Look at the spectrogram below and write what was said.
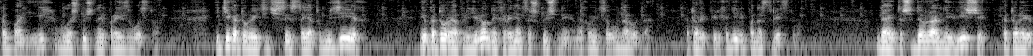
компаний, их было штучное производство. И те, которые эти часы стоят в музеях, и у которых определенные хранятся штучные, находятся у народа, которые переходили по наследству. Да, это шедевральные вещи, которые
